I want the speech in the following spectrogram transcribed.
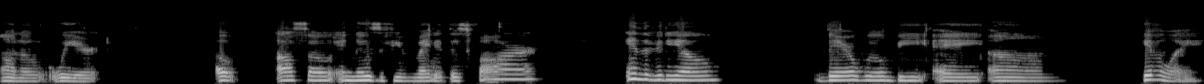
I don't know, weird. Oh, also in news, if you've made it this far, in the video, there will be a um, giveaway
